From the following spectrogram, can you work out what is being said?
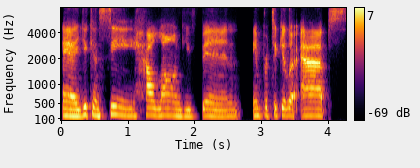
and you can see how long you've been in particular apps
